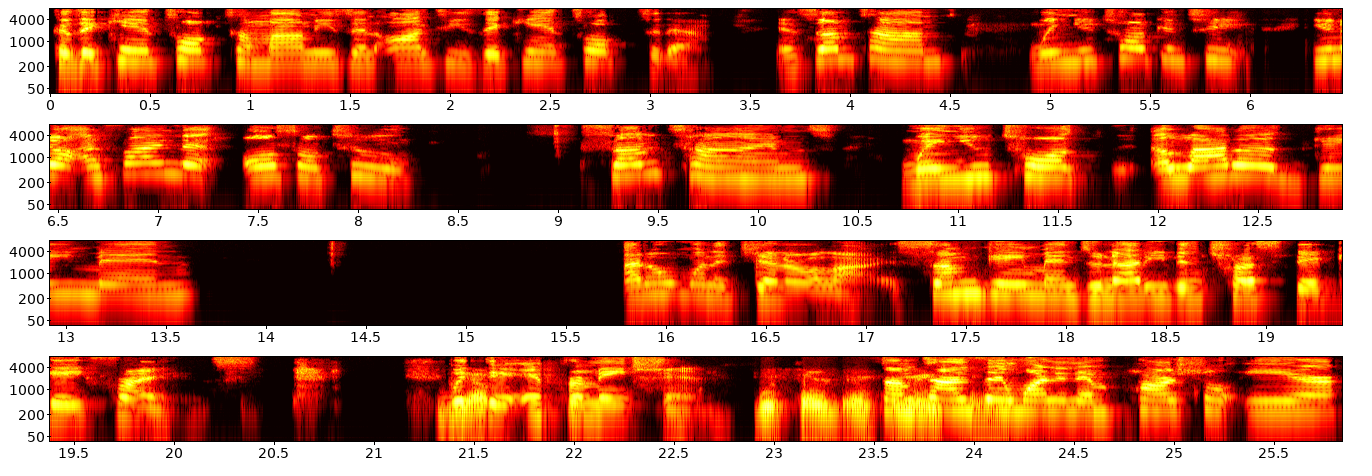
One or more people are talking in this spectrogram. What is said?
because they can't talk to mommies and aunties. They can't talk to them. And sometimes when you're talking to, you know, I find that also too. Sometimes when you talk, a lot of gay men I don't want to generalize. Some gay men do not even trust their gay friends with Yep. their information. With certain information. Sometimes they want an impartial ear.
